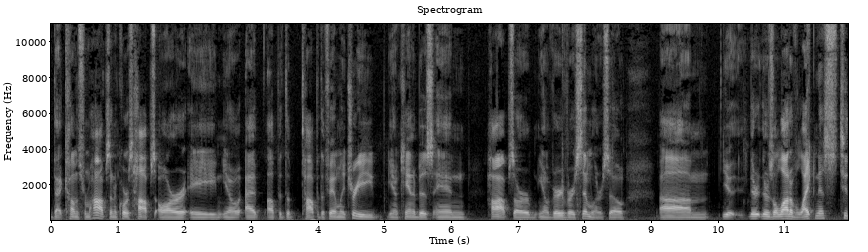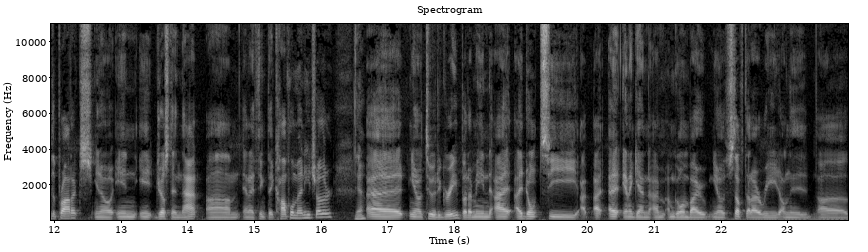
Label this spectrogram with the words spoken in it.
that comes from hops. And of course hops are a you know at, up at the top of the family tree you know cannabis and hops are you know very very similar. So um you, there, there's a lot of likeness to the products you know in, in just in that um and i think they complement each other Yeah. uh you know to a degree but i mean i i don't see I, I, I- and again i'm i'm going by you know stuff that i read on the uh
